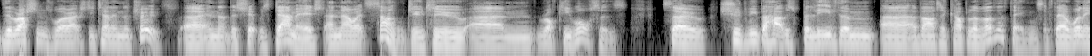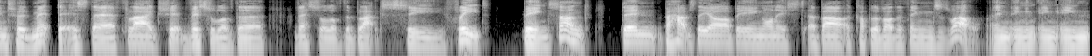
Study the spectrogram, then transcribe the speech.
the Russians were actually telling the truth uh, in that the ship was damaged and now it's sunk due to um, rocky waters. So, should we perhaps believe them uh, about a couple of other things? If they're willing to admit this, their flagship vessel of the vessel of the Black Sea Fleet being sunk, then perhaps they are being honest about a couple of other things as well, in in in in,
